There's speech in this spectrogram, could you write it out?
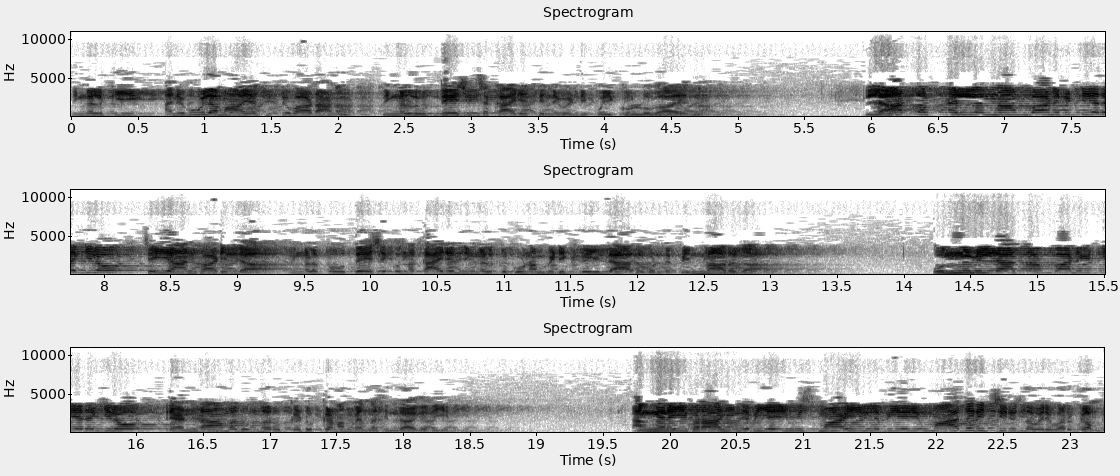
നിങ്ങൾക്ക് ഈ അനുകൂലമായ ചുറ്റുപാടാണ് നിങ്ങൾ ഉദ്ദേശിച്ച കാര്യത്തിന് വേണ്ടി പോയിക്കൊള്ളുക എന്നാണ് ലാത്തഫൽ എന്ന അമ്പാണ് കിട്ടിയതെങ്കിലോ ചെയ്യാൻ പാടില്ല. നിങ്ങളിപ്പോ ഉദ്ദേശിക്കുന്ന കാര്യം നിങ്ങൾക്ക് ഗുണം പിടിക്കുകയില്ല അതുകൊണ്ട് പിന്മാറുക. ഒന്നുമില്ലാത്ത അമ്പാണ് കിട്ടിയതെങ്കിലോ രണ്ടാമതും നെറുക്കെടുക്കണം എന്ന ചിന്താഗതിയിൽ അങ്ങനെ ഇബ്രാഹിം നബിയെയും ഇസ്മായിൽ നബിയെയും ആദരിച്ചിരുന്ന ഒരു വർഗം.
